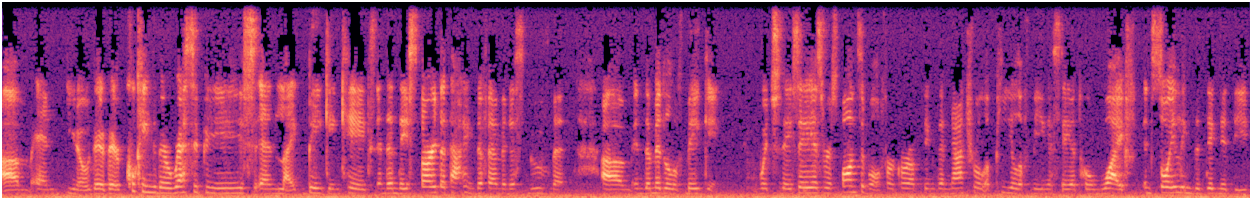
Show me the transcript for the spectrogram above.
um, and you know they're they're cooking their recipes and like baking cakes, and then they start attacking the feminist movement um, in the middle of baking, which they say is responsible for corrupting the natural appeal of being a stay-at-home wife and soiling the dignity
